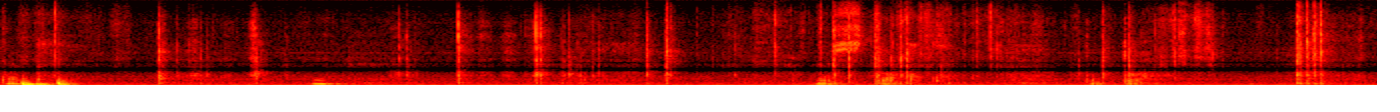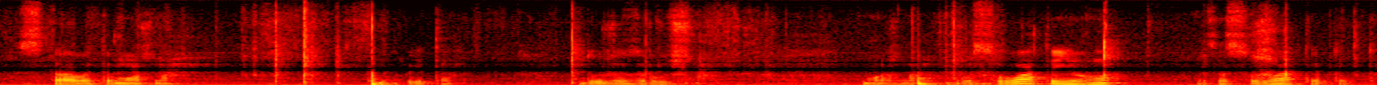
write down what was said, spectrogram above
Так. Ось так от. Тобто ставити можна купити дуже зручно. Можна висувати його, засувати, тобто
